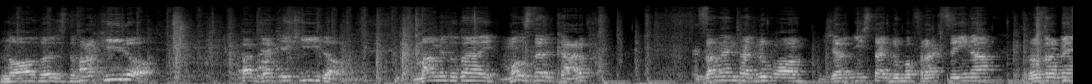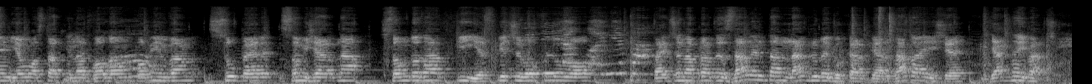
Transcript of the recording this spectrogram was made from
No to jest 2 kilo. Patrz jakie kilo. Mamy tutaj Monster Carp. Zanęta grubo ziarnista, grubo frakcyjna. Rozrabiałem ją ostatnio nad wodą. Powiem wam, super, są ziarna, są dodatki, jest pieczywo fluo. Także naprawdę zanęta na grubego karpia nadaje się jak najbardziej.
